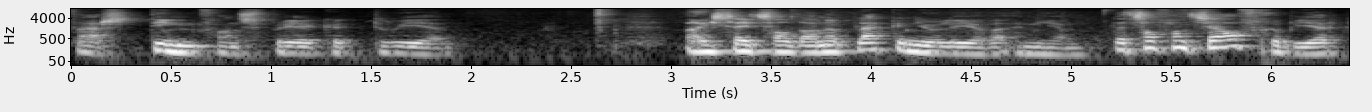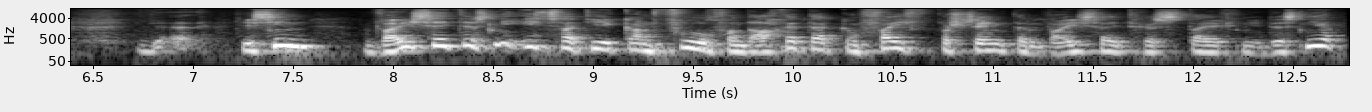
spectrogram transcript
Vers 10 van Spreuke 2 wysheid sal dan 'n plek in jou lewe inneem. Dit sal van self gebeur. Jy sien, wysheid is nie iets wat jy kan voel vandag het ek 'n 5% in wysheid gestyg nie. Dis nie 'n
